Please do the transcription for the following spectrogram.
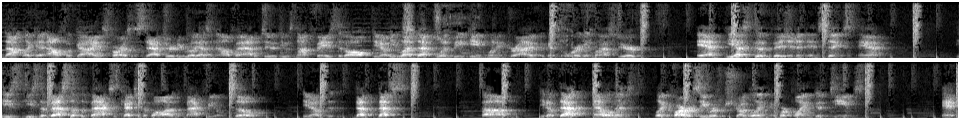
not like an alpha guy as far as his stature, he really has an alpha attitude. He was not phased at all. You know, he led that would-be game-winning drive against Oregon last year, and he has good vision and instincts, and he's he's the best of the backs at catching the ball out of the backfield. So, you know, that that's. Um, you know, that element, like if our receivers are struggling and we're playing good teams, and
